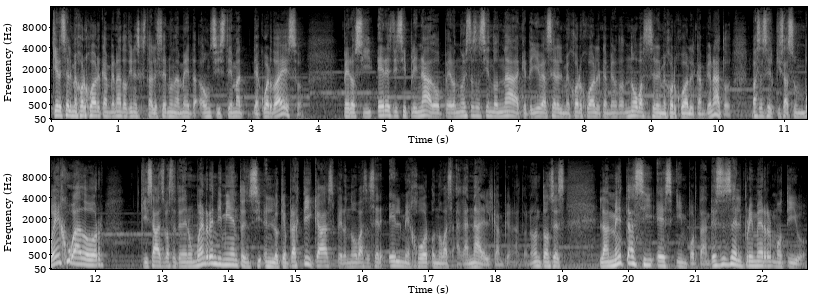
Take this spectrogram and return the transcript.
quieres ser el mejor jugador del campeonato, tienes que establecer una meta o un sistema de acuerdo a eso. Pero si eres disciplinado, pero no estás haciendo nada que te lleve a ser el mejor jugador del campeonato, no vas a ser el mejor jugador del campeonato. Vas a ser quizás un buen jugador, quizás vas a tener un buen rendimiento en, lo que practicas, pero no vas a ser el mejor o no vas a ganar el campeonato, ¿no? Entonces, la meta sí es importante. Ese es el primer motivo.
